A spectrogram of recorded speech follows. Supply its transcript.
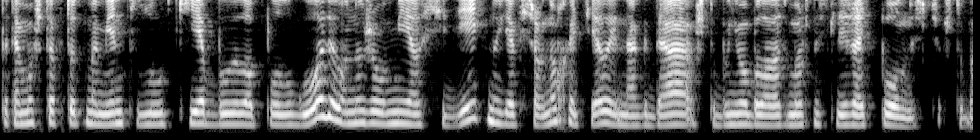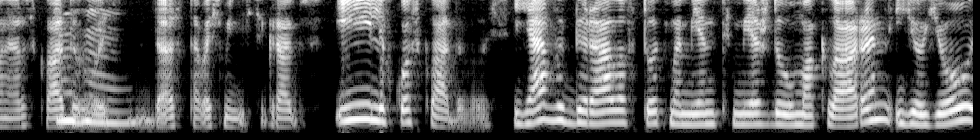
потому что в тот момент Луке было полгода, он уже умел сидеть, но я все равно хотела иногда, чтобы у него была возможность лежать полностью, чтобы она раскладывалась mm-hmm. до 180 градусов. И легко складывалась. Я выбирала в тот момент между Макларен Макларен, Йо-Йо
